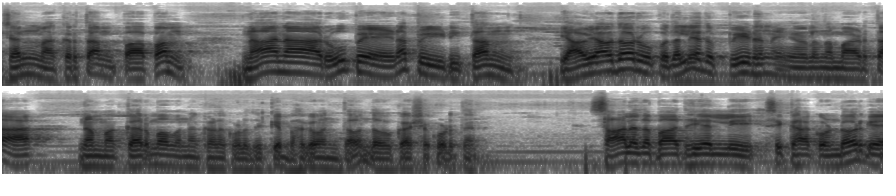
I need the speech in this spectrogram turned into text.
ಜನ್ಮ ಕೃತಂ ಪಾಪಂ ನಾನಾ ರೂಪೇಣ ಪೀಡಿತಂ. ಯಾವ್ಯಾವುದೋ ರೂಪದಲ್ಲಿ ಅದು ಪೀಡನೆಗಳನ್ನು ಮಾಡ್ತಾ ನಮ್ಮ ಕರ್ಮವನ್ನು ಕಳ್ಕೊಳ್ಳೋದಕ್ಕೆ ಭಗವಂತ ಒಂದು ಅವಕಾಶ ಕೊಡ್ತಾನೆ. ಸಾಲದ ಬಾಧೆಯಲ್ಲಿ ಸಿಕ್ಕಾಕೊಂಡವ್ರಿಗೆ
